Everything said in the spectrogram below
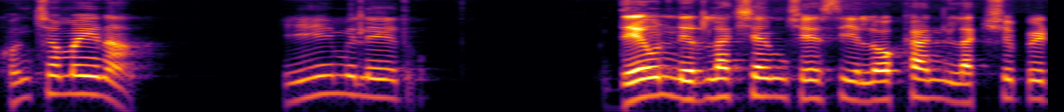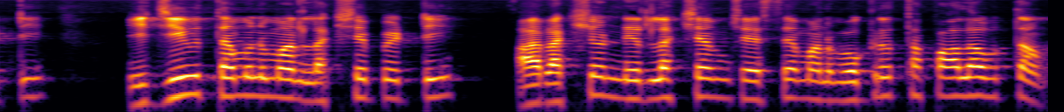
కొంచెమైనా ఏమీ లేదు. దేవుని నిర్లక్ష్యం చేసి ఈ లోకాన్ని లక్ష్యపెట్టి ఈ జీవితమును మనం లక్ష్యపెట్టి ఆ రక్షణ నిర్లక్ష్యం చేస్తే మనం ఉగ్రత పాలవుతాం.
